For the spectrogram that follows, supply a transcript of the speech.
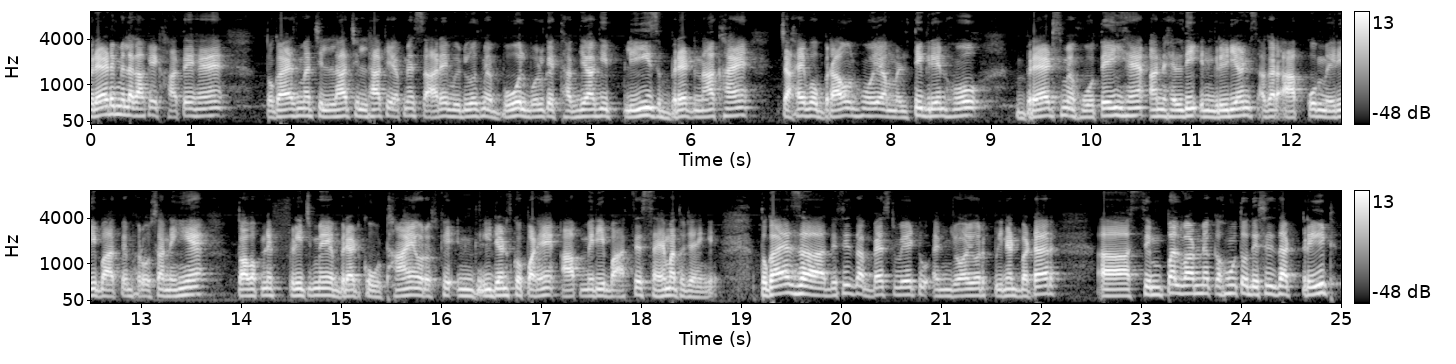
ब्रेड में लगा के खाते हैं तो गायज मैं चिल्ला चिल्ला के अपने सारे वीडियोस में बोल बोल के थक गया कि प्लीज़ ब्रेड ना खाएँ, चाहे वो ब्राउन हो या मल्टीग्रेन हो ब्रेड्स में होते ही हैं अनहेल्दी इंग्रेडिएंट्स अगर आपको मेरी बात पे भरोसा नहीं है तो आप अपने फ्रिज में ब्रेड को उठाएँ और उसके इंग्रेडिएंट्स को पढ़ें, आप मेरी बात से सहमत हो जाएँगे। तो guys this is the best way to enjoy your peanut butter simple word में कहूँ तो this is the treat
